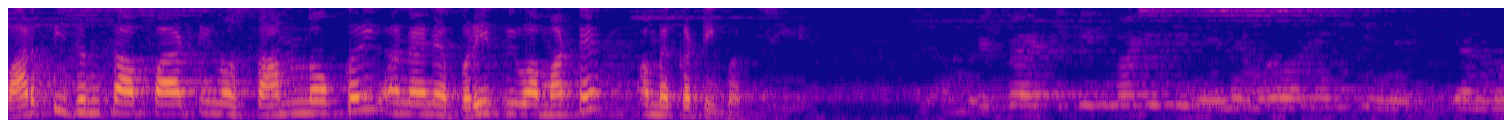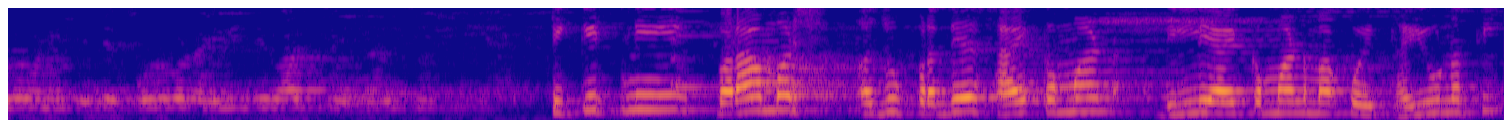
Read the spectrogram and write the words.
ભારતીય જનતા પાર્ટીનો સામનો કરી અને એને ભરી પીવા માટે અમે કટિબદ્ધ છીએ. ટિકિટ માંગી હતી એને મળવાની છે બીજાને મળવાની છે છોડવાના એવી જે વાત છે, એના વિશે ટિકિટની પરામર્શ હજુ પ્રદેશ હાઈકમાન્ડ, દિલ્હી હાઈકમાન્ડમાં કોઈ થયું નથી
